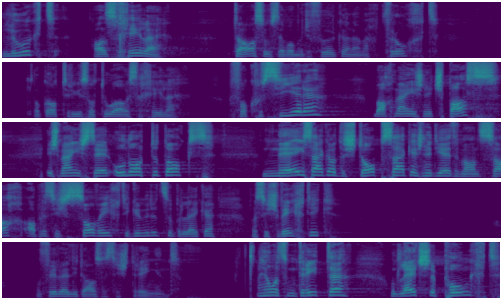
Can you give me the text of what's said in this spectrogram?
schaut als Killer das raus, wo wir dafür gehen, nämlich die Frucht, die Gott uns tun als Kirche. Fokussieren macht manchmal nicht Spass, ist manchmal sehr unorthodox. Nein sagen oder Stopp sagen ist nicht jedermanns Sache, aber es ist so wichtig, immer zu überlegen, was ist wichtig und viel weniger das, was ist dringend. Ich komme zum dritten und letzten Punkt.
